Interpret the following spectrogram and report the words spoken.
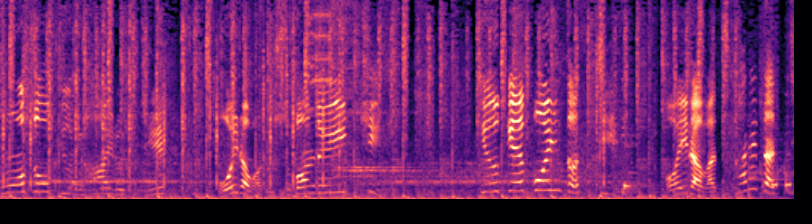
妄想球に入るっち？おいらは留守番でいいっち？休憩ポイントっち？おいらは疲れたっち？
